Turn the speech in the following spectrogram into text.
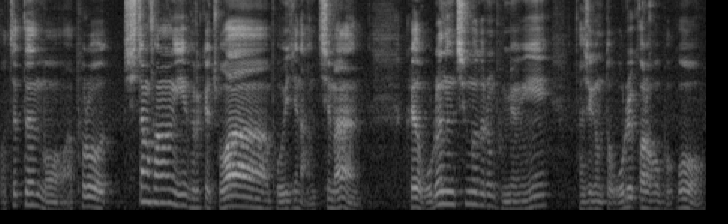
어쨌든 뭐 앞으로 시장 상황이 그렇게 좋아 보이진 않지만 그래도 오르는 친구들은 분명히 다시금 또 오를 거라고 보고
